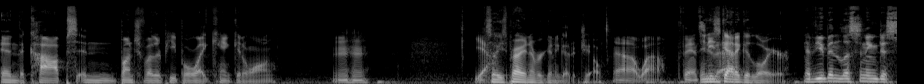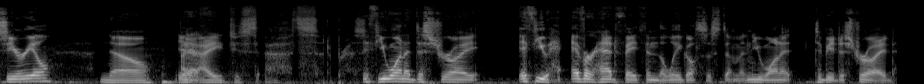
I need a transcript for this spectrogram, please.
and the cops and a bunch of other people like can't get along. Mm-hmm. yeah. So he's probably never going to go to jail. oh wow, fancy. And he's that. got a good lawyer. Have you been listening to Serial? No, Yeah. I, I just uh, it's so depressing. If you want to destroy, if you ever had faith in the legal system and you want it to be destroyed,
